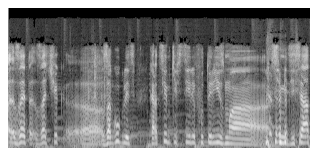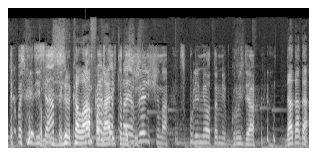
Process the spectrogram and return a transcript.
придумал. за это зачек, э, загуглить картинки в стиле футуризма 70-х, 80-х, Зеркала, там каждая фонарики вторая носить. женщина с пулеметами в груздях. Да-да-да.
